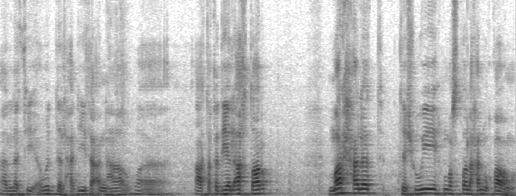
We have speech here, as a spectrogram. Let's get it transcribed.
التي أود الحديث عنها وأعتقد هي الأخطر مرحلة تشويه مصطلح المقاومة.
